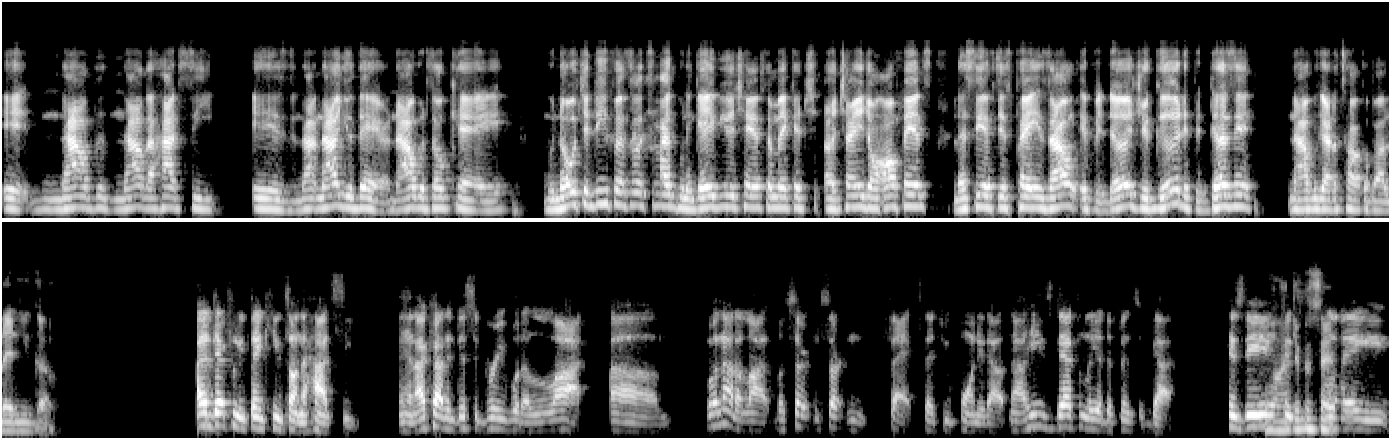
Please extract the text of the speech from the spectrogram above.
it now the now the hot seat is not now you're there. Now it's okay. We know what your defense looks like. When it gave you a chance to make a, ch- a change on offense, let's see if this pays out. If it does, you're good. If it doesn't, now we got to talk about letting you go. I definitely think he's on the hot seat, and I kind of disagree with a lot. Um, well, not a lot, but certain certain facts that you pointed out. Now he's definitely a defensive guy. His defense played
